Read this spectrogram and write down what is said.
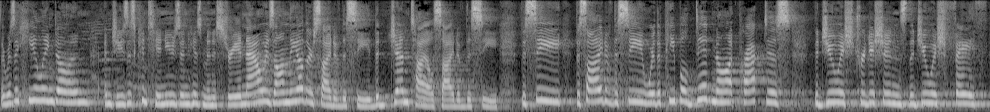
There was a healing done, and Jesus continues in his ministry, and now is on the other side of the sea, the Gentile side of the sea. The sea, the side of the sea where the people did not practice the Jewish traditions, the Jewish faith.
